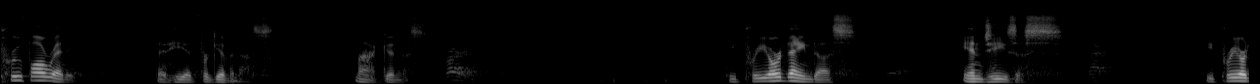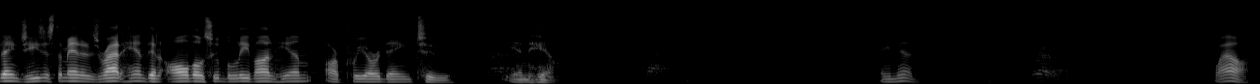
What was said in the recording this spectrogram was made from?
proof already that he had forgiven us. My goodness. He preordained us in Jesus. He preordained Jesus, the man at his right hand, then all those who believe on him are preordained too in him. Amen. Wow.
